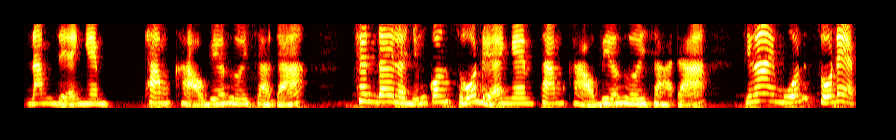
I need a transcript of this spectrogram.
5 để anh em tham khảo bia hơi trà đá. Trên đây là những con số để anh em tham khảo bia hơi trà đá. Những ai muốn số đẹp,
